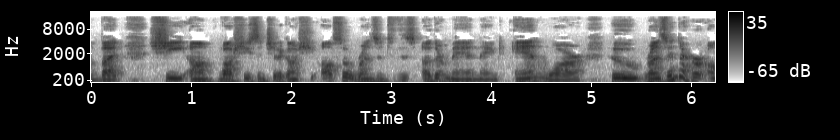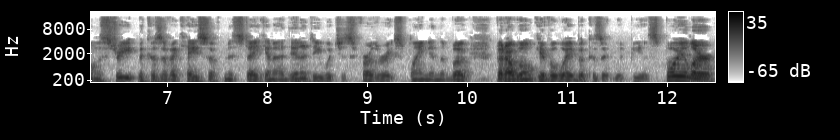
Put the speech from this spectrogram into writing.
but she, um, while she's in Chittagong, she also runs into this other man named Anwar, who runs into her on the street because of a case of mistaken identity, which is further explained in the book, but I won't give away because it would be a spoiler.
